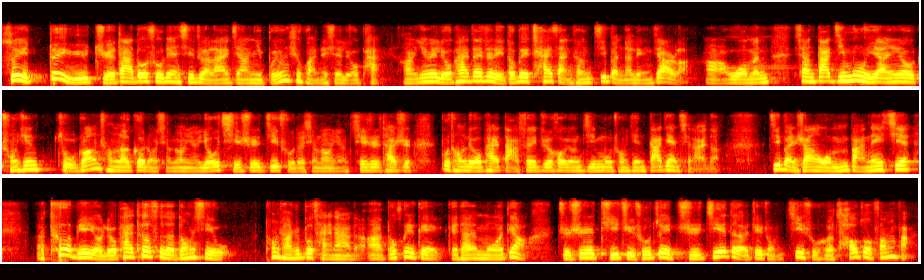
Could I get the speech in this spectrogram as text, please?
所以，对于绝大多数练习者来讲，你不用去管这些流派啊，因为流派在这里都被拆散成基本的零件了啊。我们像搭积木一样，又重新组装成了各种行动营，尤其是基础的行动营，其实它是不同流派打碎之后用积木重新搭建起来的。基本上，我们把那些呃特别有流派特色的东西，通常是不采纳的啊，都会给给它磨掉，只是提取出最直接的这种技术和操作方法。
